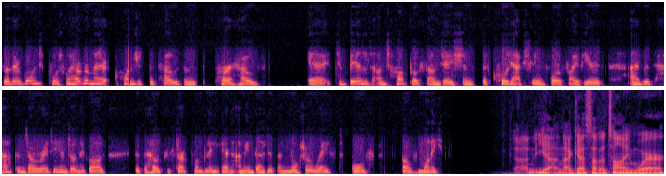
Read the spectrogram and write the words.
So they're going to put however many hundreds of thousands per house uh, to build on top of foundations that could actually, in four or five years, as it's happened already in Donegal, that the house will start crumbling again. I mean, that is an utter waste of, of money. And yeah, and I guess at a time where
